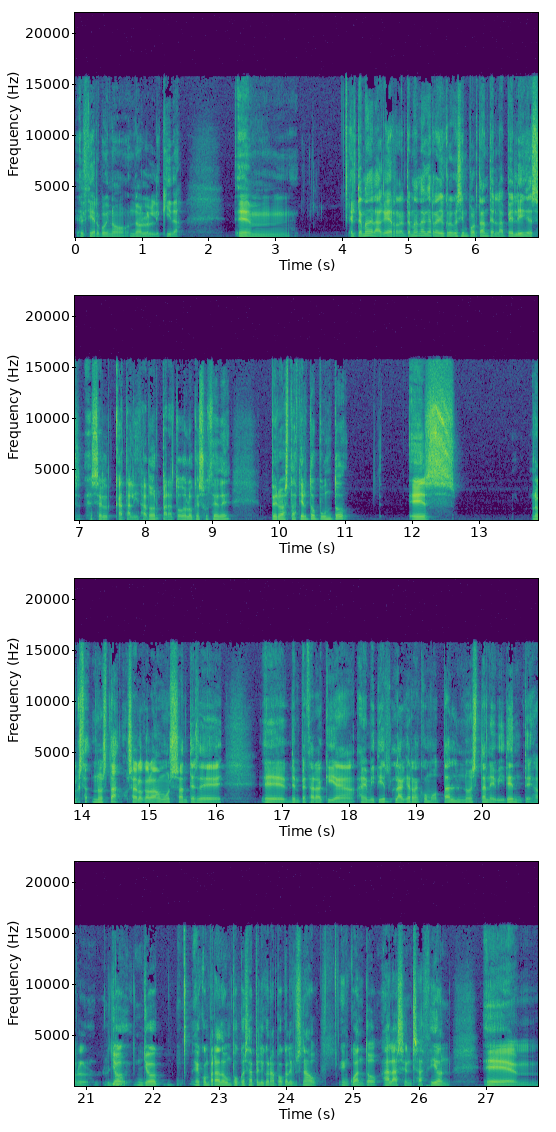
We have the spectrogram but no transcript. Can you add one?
el ciervo y no, no lo liquida. Eh, el tema de la guerra. El tema de la guerra yo creo que es importante en la peli, es, es el catalizador para todo lo que sucede, pero hasta cierto punto es... No está, no está. O sea, lo que hablábamos antes de, eh, de empezar aquí a, a, emitir, la guerra como tal no es tan evidente. Yo, no. yo he comparado un poco esa peli con Apocalypse Now en cuanto a la sensación eh,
